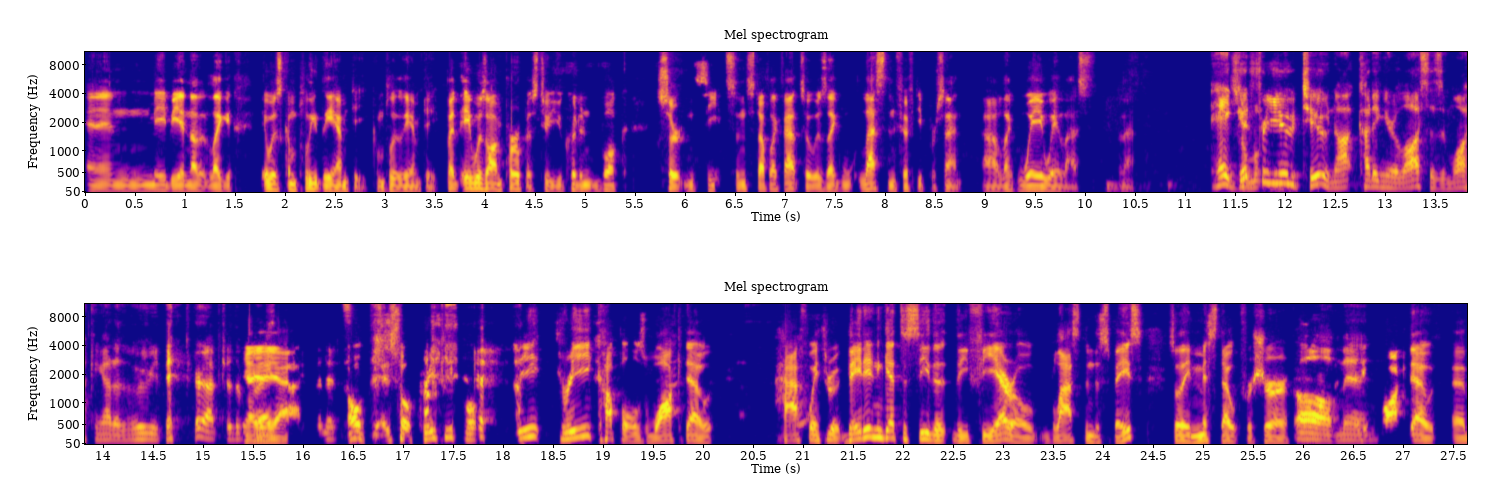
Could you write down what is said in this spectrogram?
and maybe another. Like it was completely empty, completely empty. But it was on purpose too. You couldn't book certain seats and stuff like that. So it was like less than 50%, uh, like way, way less than that. Hey, good so, for you too, not cutting your losses and walking out of the movie theater after the yeah, yeah, yeah. Minutes. Oh, so three people, three three couples walked out halfway through. They didn't get to see the the Fiero blast into space, so they missed out for sure. Oh man, they walked out uh,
